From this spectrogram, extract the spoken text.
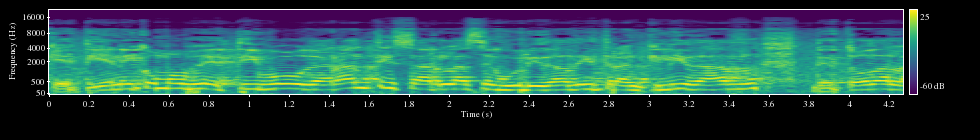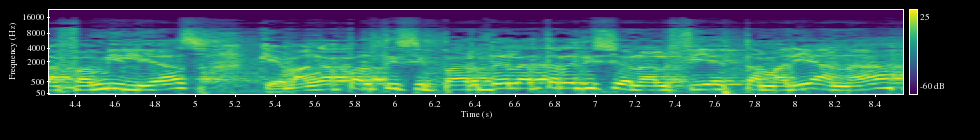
que tiene como objetivo garantizar la seguridad y tranquilidad de todas las familias que van a participar de la tradicional fiesta mariana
